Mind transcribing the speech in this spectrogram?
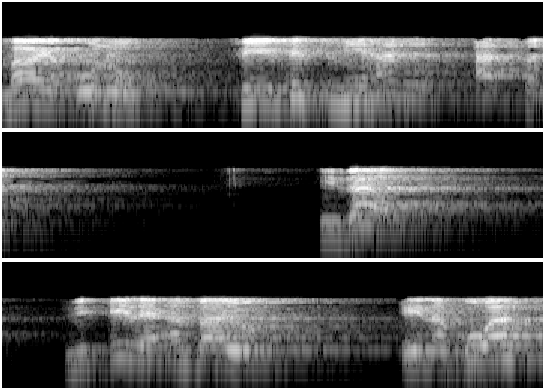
ما يكون في قسمها الأسفل. إذا ni ile ambayo inakuwa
